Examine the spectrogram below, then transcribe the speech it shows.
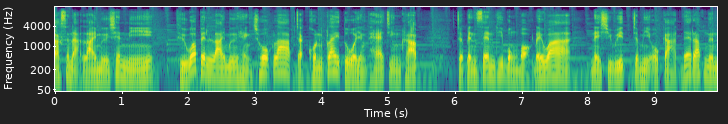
ลักษณะลายมือเช่นนี้ ถือว่าเป็นลายมือแห่งโชคลาภจากคนใกล้ตัวอย่างแท้จริงครับ จะเป็นเส้นที่บ่งบอกได้ว่า ในชีวิตจะมีโอกาสได้รับเงิน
